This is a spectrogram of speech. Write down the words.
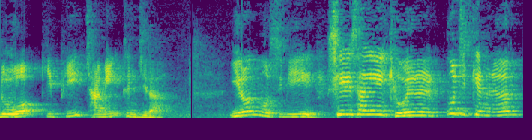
누워 깊이 잠이 든지라. 이런 모습이 세상의 교회를 꾸짖게 하는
